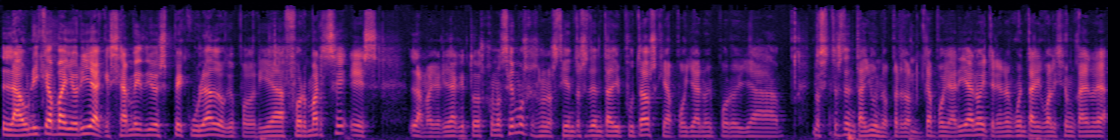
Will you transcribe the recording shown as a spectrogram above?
La única mayoría que se ha medio especulado que podría formarse es la mayoría que todos conocemos, que son los 170 diputados que apoyan hoy por hoy a... No, 171, perdón, que apoyarían hoy, teniendo en cuenta que Coalición Canaria,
